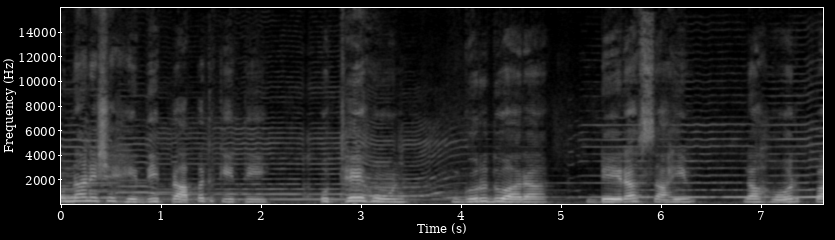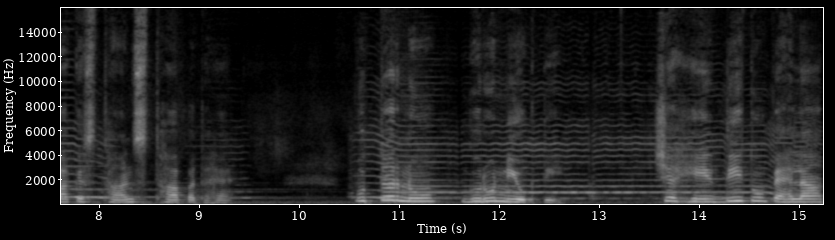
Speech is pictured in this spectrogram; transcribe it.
ਉਹਨਾਂ ਨੇ ਸ਼ਹੀਦੀ ਪ੍ਰਾਪਤ ਕੀਤੀ। ਉੱਥੇ ਹੁਣ ਗੁਰਦੁਆਰਾ ਡੇਰਾ ਸਾਹਿਬ ਲਾਹੌਰ ਪਾਕਿਸਤਾਨ ਸਥਾਪਿਤ ਹੈ। ਪੁੱਤਰ ਨੂੰ ਗੁਰੂ ਨਿਯੁਕਤੀ। ਸ਼ਹੀਦੀ ਤੋਂ ਪਹਿਲਾਂ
